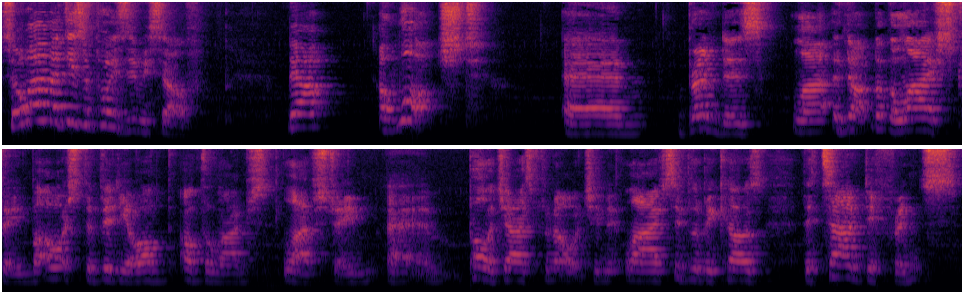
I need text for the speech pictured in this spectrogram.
So why am I disappointed in myself? Now I watched um, Brenda's li- not not the live stream, but I watched the video of, of the live live stream. Um, Apologise for not watching it live, simply because the time difference.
